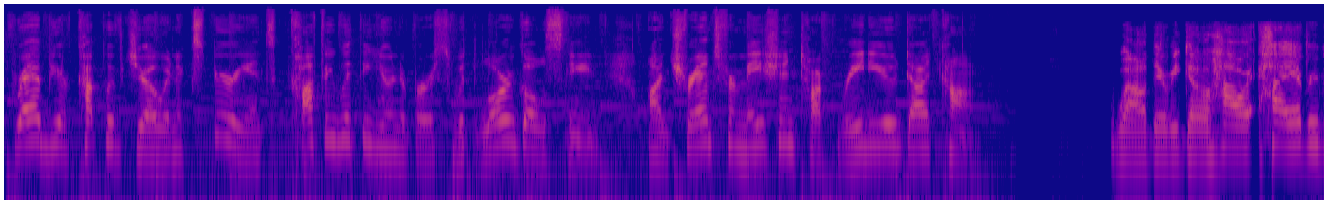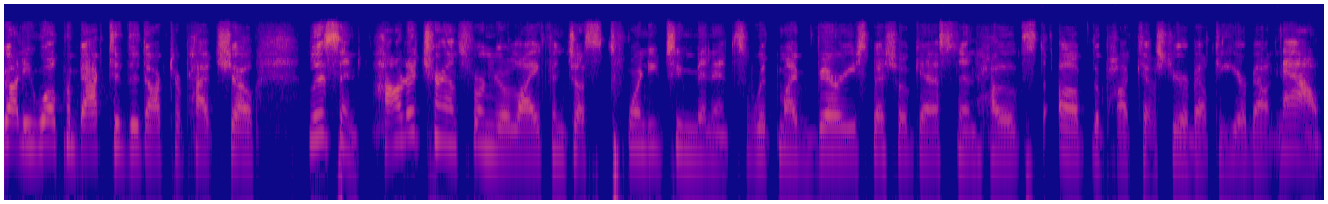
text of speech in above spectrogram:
grab your cup of joe and experience Coffee with the Universe with Laura Goldstein on transformationtalkradio.com. Wow, there we go. How, hi, everybody. Welcome back to the Dr. Pat Show. Listen, how to transform your life in just 22 minutes with my very special guest and host of the podcast you're about to hear about now,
